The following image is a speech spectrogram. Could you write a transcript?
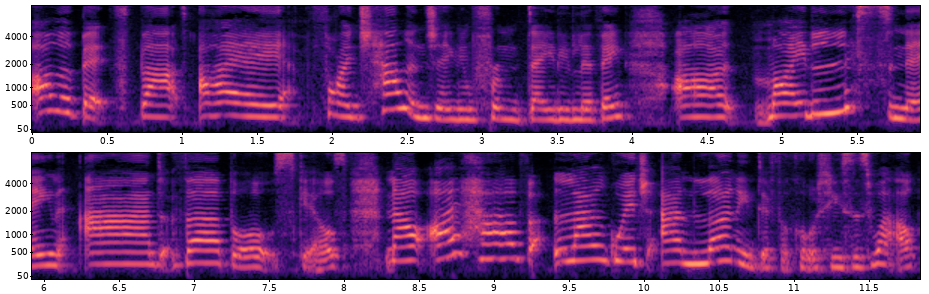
other bits that I find challenging from daily living are my listening and verbal skills. Now, I have language and learning difficulties as well,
